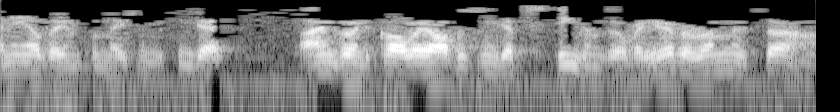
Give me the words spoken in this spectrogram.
any other information you can get. I'm going to call the office and get Stevens over here to run this down.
